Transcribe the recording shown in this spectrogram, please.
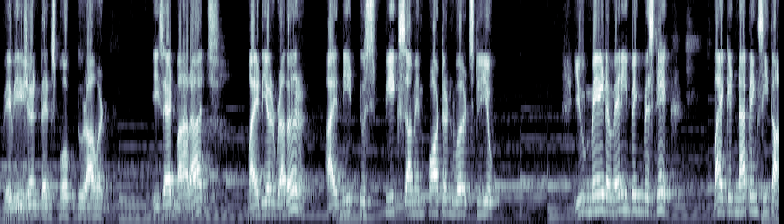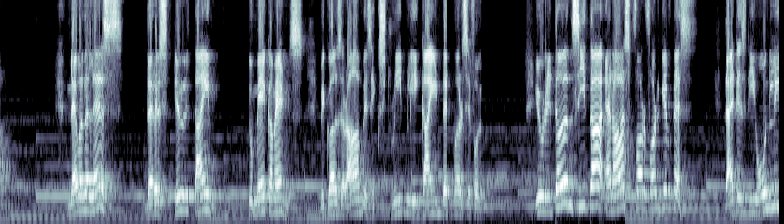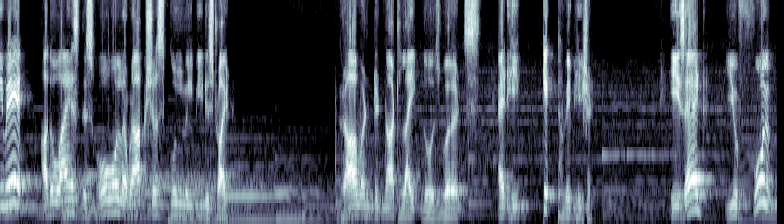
Vibhishan then spoke to Ravan. He said, Maharaj, my dear brother, I need to speak some important words to you. You made a very big mistake by kidnapping Sita. Nevertheless, there is still time to make amends because Ram is extremely kind and merciful. You return Sita and ask for forgiveness. That is the only way Otherwise, this whole Rakshas Kul will be destroyed. Ravan did not like those words and he kicked Vibhishan. He said, You fool!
